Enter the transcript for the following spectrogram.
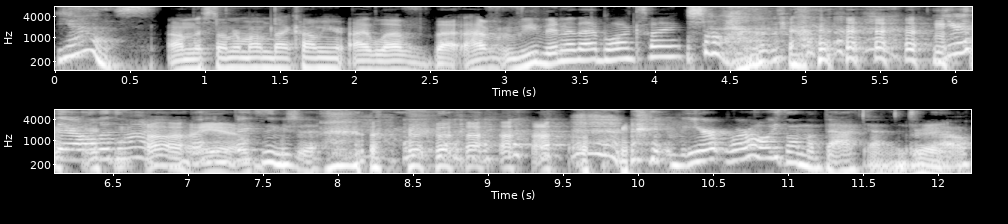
Yes. on the stonermom.com. you're- I love that. Have, have you been to that blog site? Shut up. You're there all the time. Ah, I am. fixing shit. You're, we're always on the back end, Right. though.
